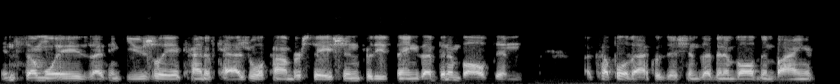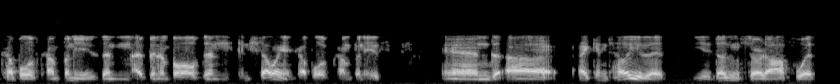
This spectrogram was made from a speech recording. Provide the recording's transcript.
in some ways I think usually a kind of casual conversation for these things. I've been involved in a couple of acquisitions. I've been involved in buying a couple of companies, and I've been involved in, in selling a couple of companies. And uh, I can tell you that it doesn't start off with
